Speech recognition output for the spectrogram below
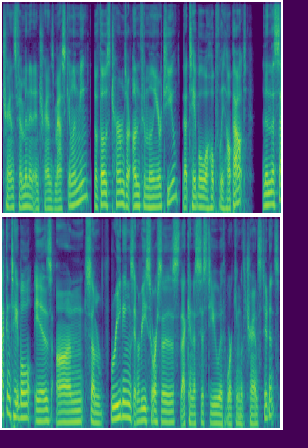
trans feminine, and trans masculine mean. If those terms are unfamiliar to you, that table will hopefully help out. And then the second table is on some readings and resources that can assist you with working with trans students.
